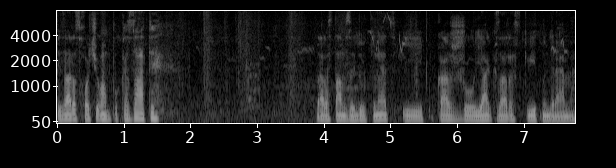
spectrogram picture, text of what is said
І зараз хочу вам показати. Зараз там зайду в кінець і покажу, як зараз квітнуть реми.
